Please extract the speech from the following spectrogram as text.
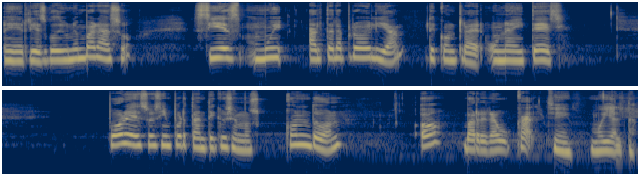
eh, riesgo de un embarazo, sí es muy alta la probabilidad de contraer una ITS. Por eso es importante que usemos condón o barrera bucal. Sí, muy alta.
